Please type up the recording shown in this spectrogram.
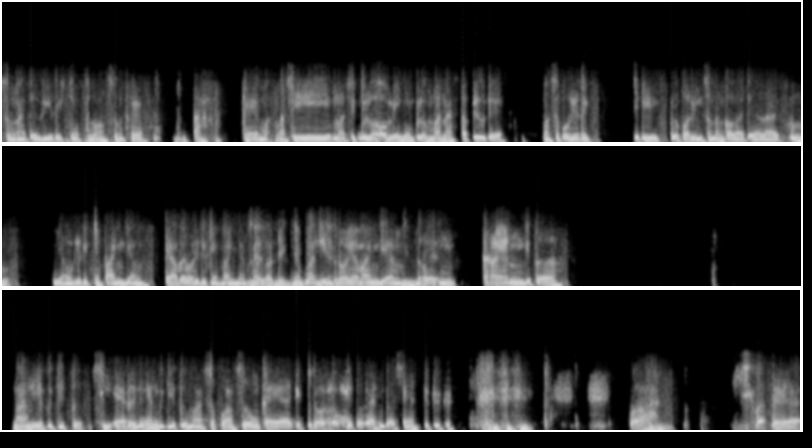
langsung ada liriknya tuh langsung kayak ah kayak masih masih belum ini belum panas tapi udah masuk lirik. Jadi gue paling seneng kalau ada lagu yang liriknya panjang. Eh apa liriknya panjang? So, liriknya panjang. intronya panjang Intro. dan keren gitu. Nah. Kan dia begitu. Si R ini kan begitu masuk langsung kayak diberondong itu kan bahasanya wah gila. Kayak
